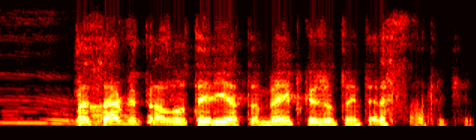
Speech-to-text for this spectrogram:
Ah. Mas serve para loteria também, porque eu já estou interessado aqui.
